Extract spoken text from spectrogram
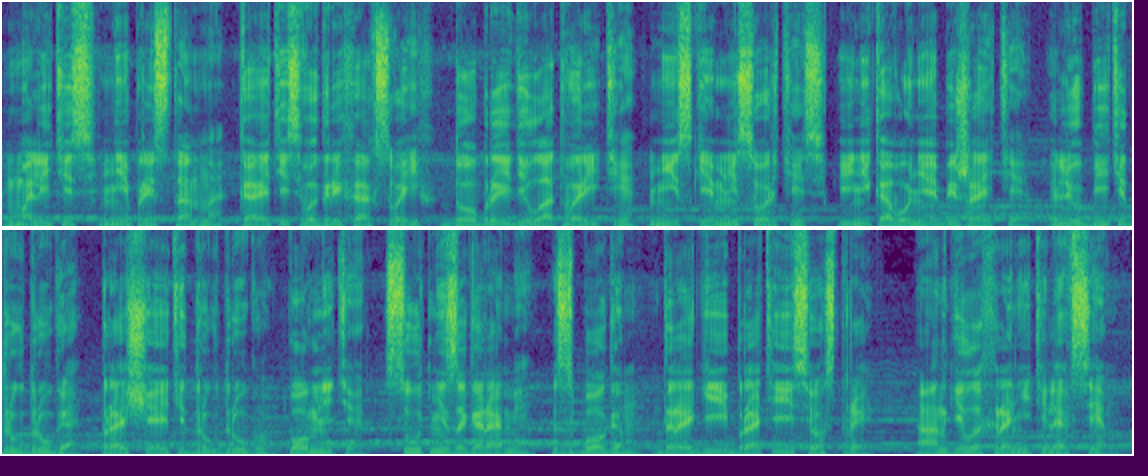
молитесь непрестанно, кайтесь во грехах своих, добрые дела творите, ни с кем не ссорьтесь и никого не обижайте. Любите друг друга, прощайте друг другу. Помните, суть не за горами. С Богом, дорогие братья и сестры, ангела-хранителя всем.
